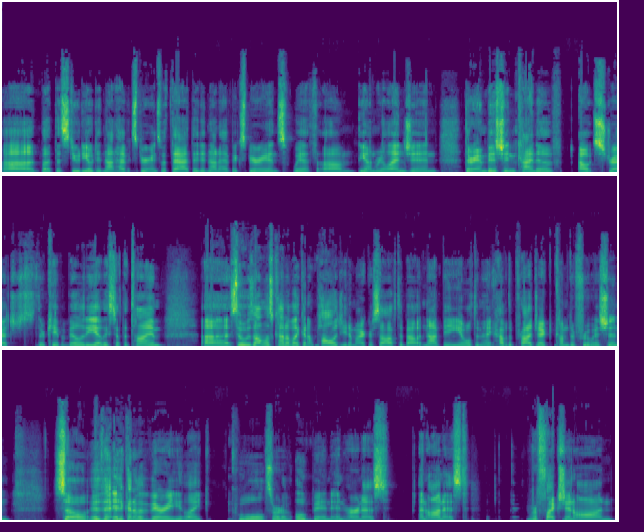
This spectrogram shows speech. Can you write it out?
uh, but the studio did not have experience with that. They did not have experience with um, the unreal engine. Their ambition kind of outstretched their capability, at least at the time. Uh, so it was almost kind of like an apology to Microsoft about not being able to make, have the project come to fruition. So it was, it, it kind of a very like cool, sort of open and earnest and honest reflection on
